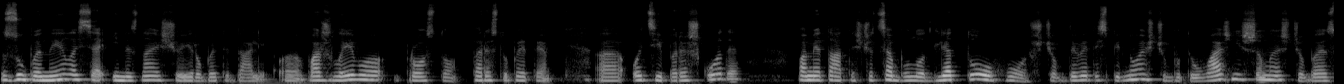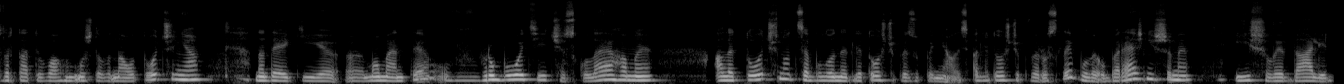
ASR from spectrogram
зупинилася і не знає, що їй робити далі. Е, важливо просто переступити е, оці перешкоди, пам'ятати, що це було для того, щоб дивитись під ноги, щоб бути уважнішими, щоб звертати увагу, можливо, на оточення, на деякі е, моменти в роботі чи з колегами. Але точно це було не для того, щоб ви зупинялись, а для того, щоб ви росли, були обережнішими і йшли далі.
